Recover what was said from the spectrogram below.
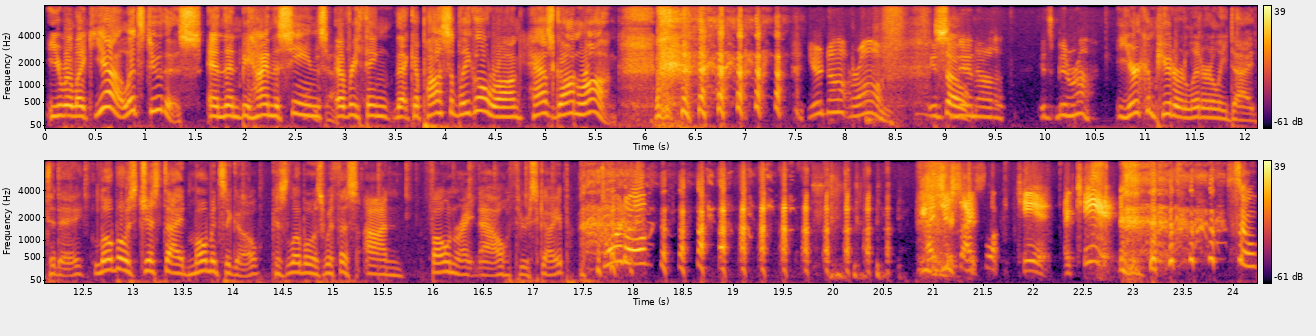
you were like, yeah, let's do this. And then behind the scenes, everything that could possibly go wrong has gone wrong. You're not wrong. It's So- been uh, it's been rough. Your computer literally died today. Lobo's just died moments ago because Lobo is with us on phone right now through Skype. Sort of. I just, I fucking can't. I can't. so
